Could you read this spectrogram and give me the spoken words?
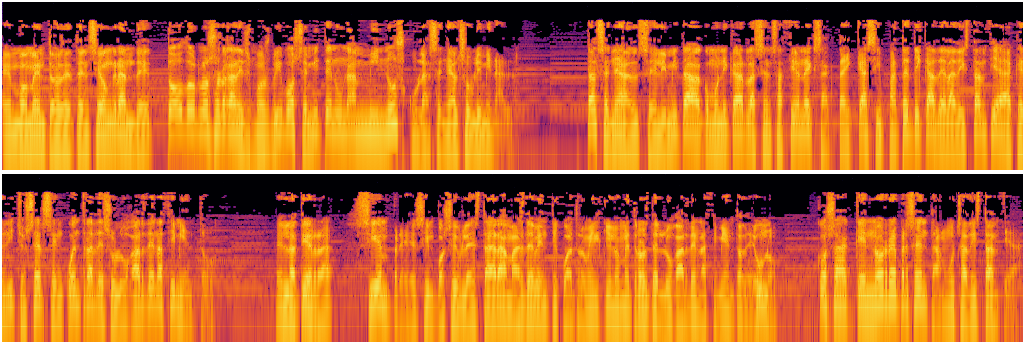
En momentos de tensión grande, todos los organismos vivos emiten una minúscula señal subliminal. Tal señal se limita a comunicar la sensación exacta y casi patética de la distancia a que dicho ser se encuentra de su lugar de nacimiento. En la Tierra, siempre es imposible estar a más de 24.000 kilómetros del lugar de nacimiento de uno, cosa que no representa mucha distancia,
